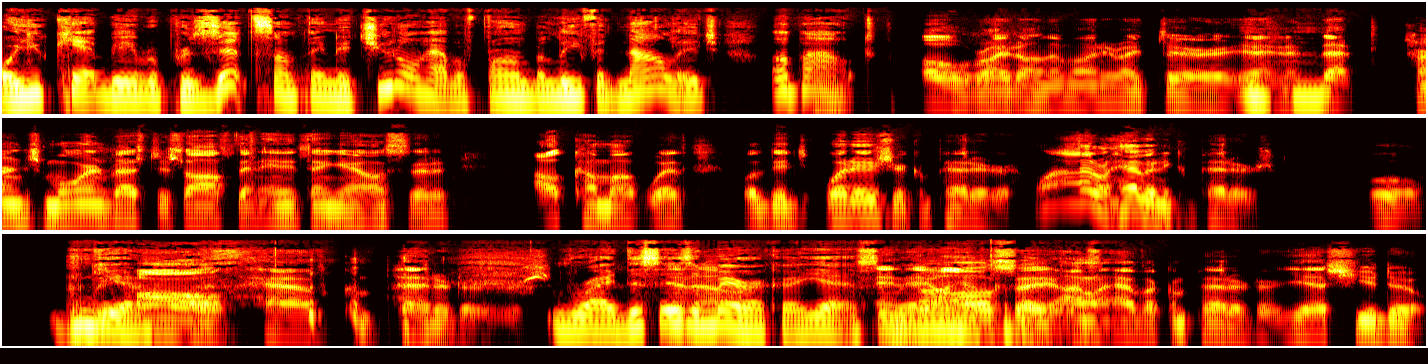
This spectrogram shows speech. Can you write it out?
or you can't be able to present something that you don't have a firm belief and knowledge about. Oh, right on the money, right there. Mhm. And that turns more investors off than anything else that I'll come up with. Well, did what is your competitor? Well, I don't have any competitors. Well, we Yeah. all have competitors. Right. This is You know, America. Yes. and we they all all say, I don't have a competitor. Yes, you do.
